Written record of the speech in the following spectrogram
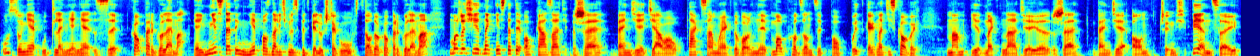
usunie utlenienie z Copper Golema. E, Niestety nie poznaliśmy zbyt wielu szczegółów co do Copper Golema, może się jednak niestety okazać, że będzie działał tak samo jak dowolny mob chodzący po płytkach naciskowych. Mam jednak nadzieję, że będzie on czymś więcej.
